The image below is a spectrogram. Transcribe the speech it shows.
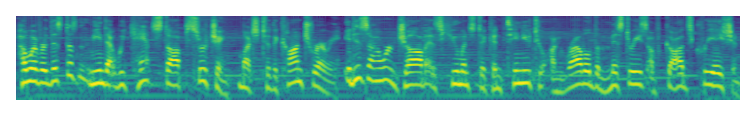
However, this doesn't mean that we can't stop searching, much to the contrary. It is our job as humans to continue to unravel the mysteries of God's creation,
